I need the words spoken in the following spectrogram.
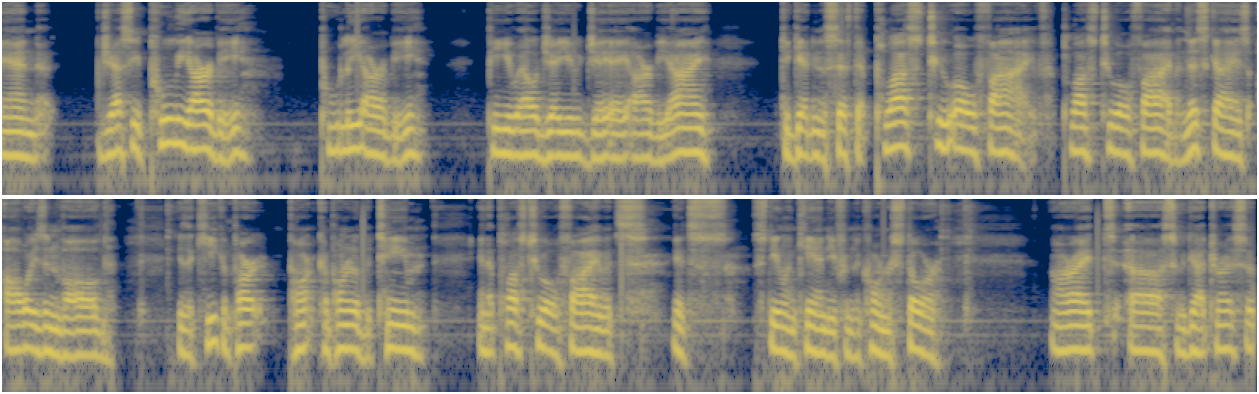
And Jesse Puljujarvi, Puljujarvi, P U L J U J A R V I, to get an assist at plus 205. Plus 205. And this guy is always involved is a key compart, component of the team. And at plus 205, it's it's stealing candy from the corner store. All right, uh, so we got so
